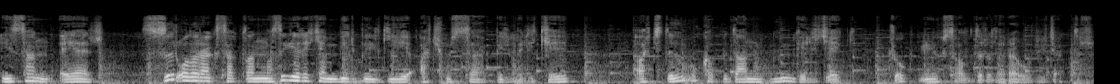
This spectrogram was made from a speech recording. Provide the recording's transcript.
İnsan eğer sır olarak saklanması gereken bir bilgiyi açmışsa bilmeli ki açtığı o kapıdan gün gelecek çok büyük saldırılara uğrayacaktır.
